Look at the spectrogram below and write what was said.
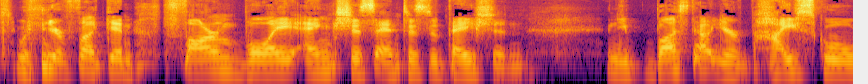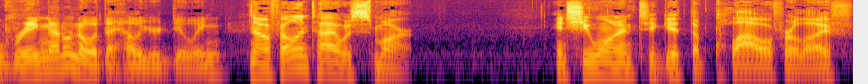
with your fucking farm boy anxious anticipation. And you bust out your high school ring. I don't know what the hell you're doing. Now, if Ellen Tigh was smart and she wanted to get the plow of her life,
